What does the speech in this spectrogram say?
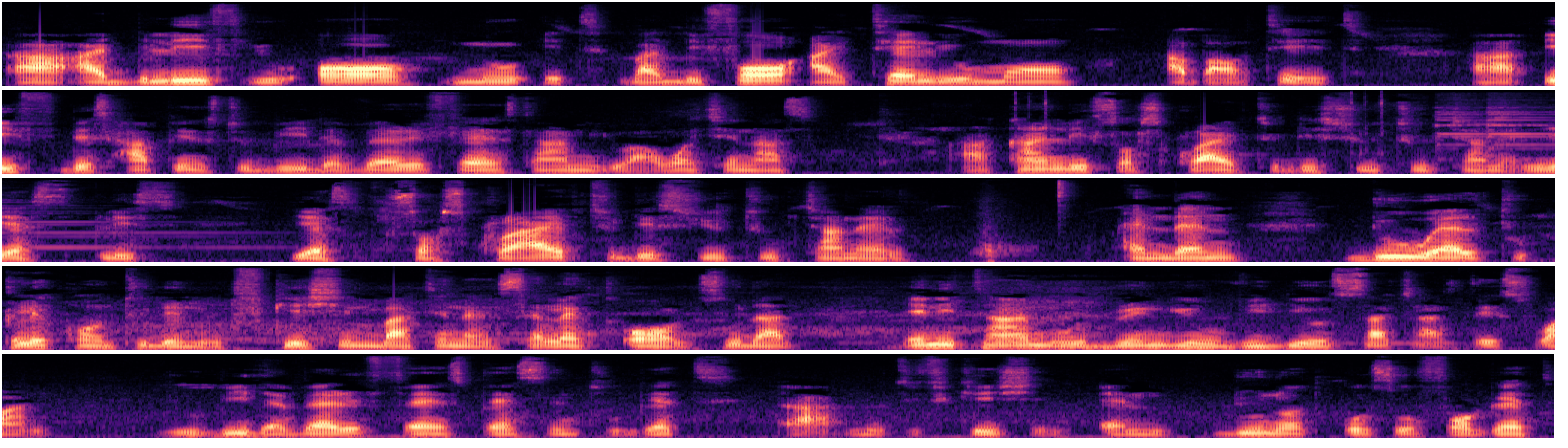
Uh, I believe you all know it. But before I tell you more about it, uh, if this happens to be the very first time you are watching us, uh, kindly subscribe to this YouTube channel. Yes, please. Yes, subscribe to this YouTube channel and then do well to click onto the notification button and select all so that anytime we bring you videos such as this one, you'll be the very first person to get uh, notification. And do not also forget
